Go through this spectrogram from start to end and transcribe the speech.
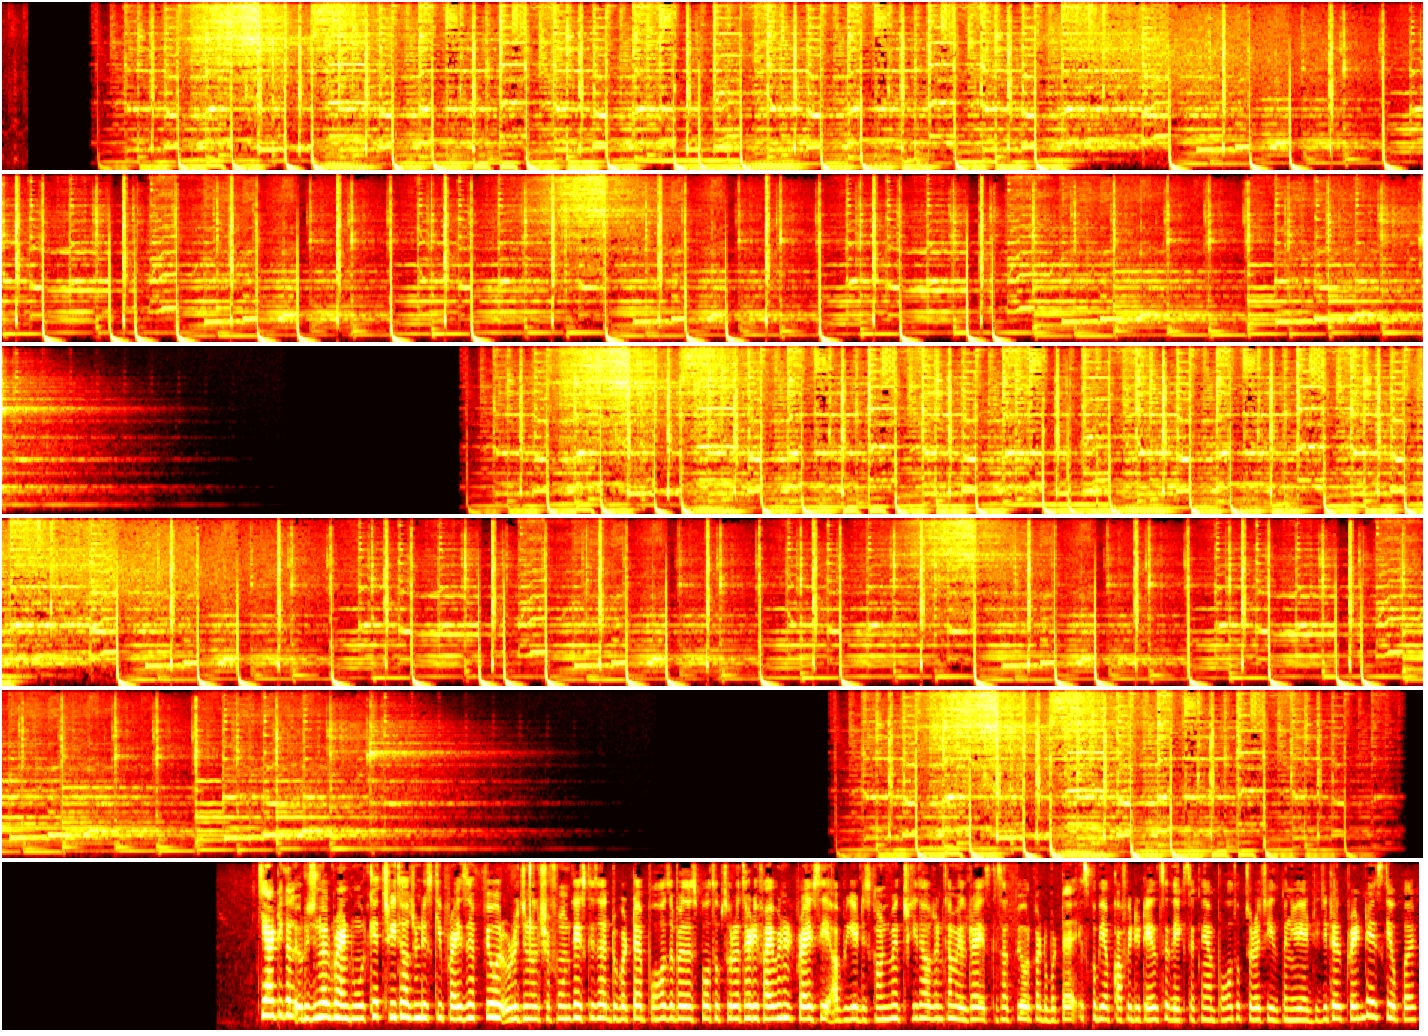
ये आर्टिकल ओरिजिनल ब्रांड नूर के थ्री थाउज़ेंड इसकी प्राइस है प्योर ओरिजिनल शिफोन का, इसके साथ दुपट्टा है, बहुत ज़बरदस्त, बहुत खूबसूरत थर्टी फाइव हंड्रेड प्राइस थी। अब ये डिस्काउंट में थ्री थाउज़ेंड का मिल रहा है, इसके साथ प्योर का दुपट्टा है। इसको भी आप काफ़ी डिटेल से देख सकते हैं। बहुत खूबसूरत चीज़ बनी हुई है। डिजिटल प्रिंट है इसके ऊपर।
